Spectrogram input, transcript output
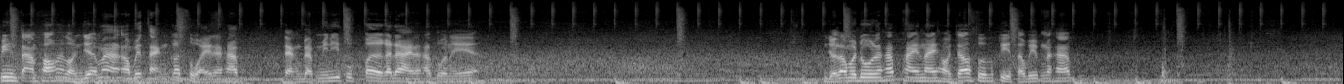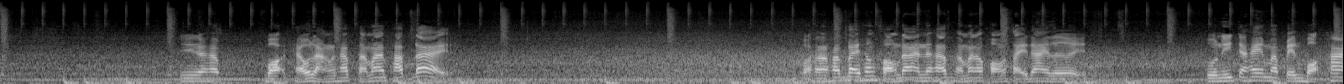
วิ่งตามท้องถนนเยอะมาก เอาไปแต่งก็สวยนะครับ แต่งแบบมินิคูเปอร์ก็ได้นะครับ ตัวนี้ เดี๋ยวเรามาดูนะครับภายในของเจ้า Suzuki Swift นะครับ นี่นะครับเบาะแถวหลังนะครับ สามารถพับได้เบาะสามารถพับได้ทั้งสองด้านนะครับ สามารถเอาของใส่ได้เลย ตัวนี้จะให้มาเป็นเบาะผ้า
